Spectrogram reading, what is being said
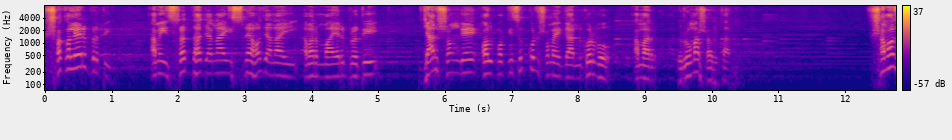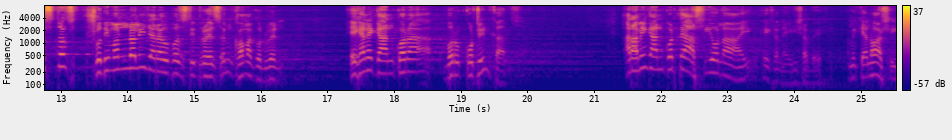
সকলের প্রতি আমি শ্রদ্ধা জানাই, স্নেহ জানাই আমার মায়ের প্রতি। যার সঙ্গে অল্প কিছুক্ষণ সময় গান করব আমার রুমা সরকার। সমস্ত সুধীমণ্ডলী যারা উপস্থিত রয়েছেন, ক্ষমা করবেন। এখানে গান করা বড় কঠিন কাজ। আর আমি গান করতে আসিও না এখানে হিসাবে। আমি কেন আসি?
